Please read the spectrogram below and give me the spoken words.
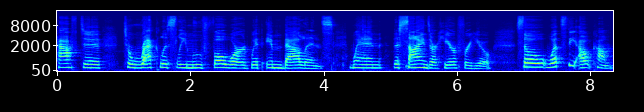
have to to recklessly move forward with imbalance when the signs are here for you. So what's the outcome?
